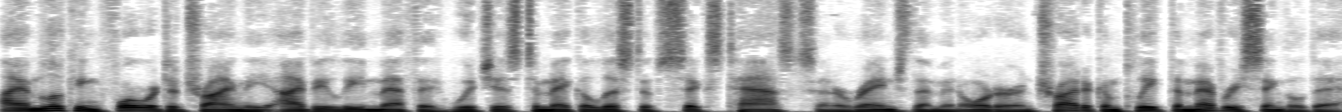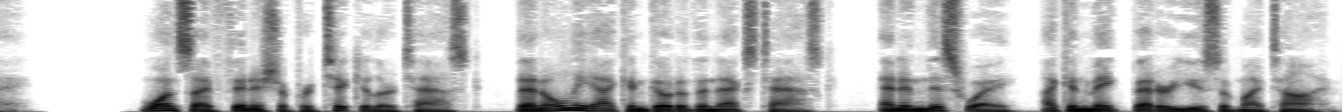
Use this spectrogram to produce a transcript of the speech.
I am looking forward to trying the Ivy Lee method, which is to make a list of six tasks and arrange them in order and try to complete them every single day. Once I finish a particular task, then only I can go to the next task, and in this way, I can make better use of my time.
